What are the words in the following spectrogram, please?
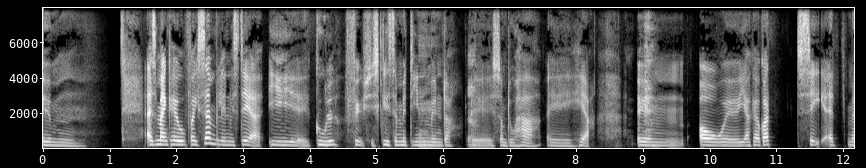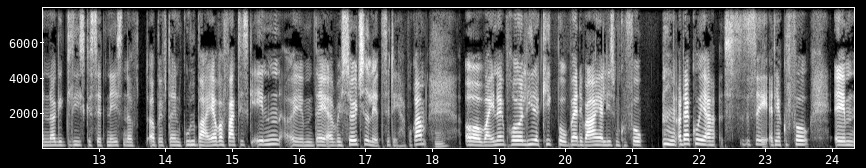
Øhm, altså man kan jo for eksempel investere i øh, guld fysisk, ligesom med dine mm. mønter, ja. øh, som du har øh, her. Øhm, og øh, jeg kan jo godt se, at man nok ikke lige skal sætte næsen op, efter en guldbar. Jeg var faktisk inde, øh, da jeg researchede lidt til det her program, mm. og var inde og prøvede lige at kigge på, hvad det var, jeg ligesom kunne få og der kunne jeg se, at jeg kunne få øhm,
